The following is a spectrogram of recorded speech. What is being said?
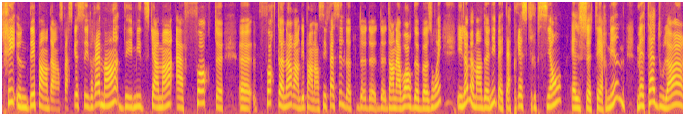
crée une dépendance parce que c'est vraiment des médicaments à forte, euh, forte teneur en dépendance. C'est facile de- de- de- d'en avoir de besoin. Et là, à un moment donné, ben, ta prescription, elle se termine, mais ta douleur,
